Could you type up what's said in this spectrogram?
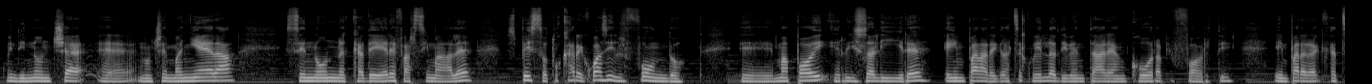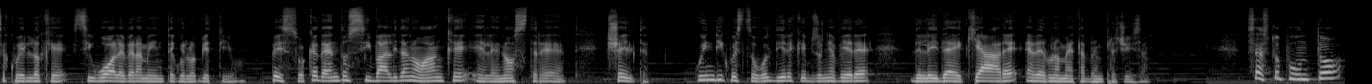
Quindi non c'è, eh, non c'è maniera se non cadere, farsi male, spesso toccare quasi il fondo, eh, ma poi risalire e imparare grazie a quello a diventare ancora più forti e imparare grazie a quello che si vuole veramente quell'obiettivo. Spesso cadendo si validano anche le nostre scelte. Quindi questo vuol dire che bisogna avere delle idee chiare e avere una meta ben precisa. Sesto punto,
